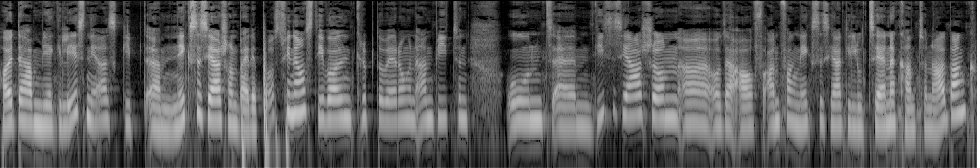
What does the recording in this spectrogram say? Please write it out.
heute haben wir gelesen, ja, es gibt ähm, nächstes Jahr schon bei der Postfinanz, die wollen Kryptowährungen anbieten und ähm, dieses Jahr schon äh, oder auf Anfang nächstes Jahr die Luzerner Kantonalbank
